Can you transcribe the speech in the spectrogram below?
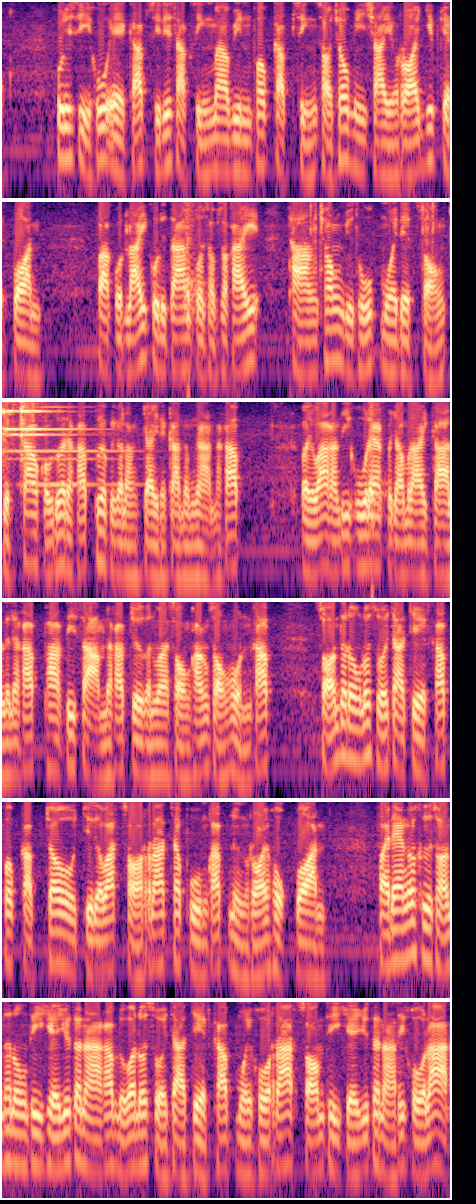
126 คู่ทีสี่ 4 คู่เอกครับสิทธิศักดิ์สิงห์มาวิน พบกับสิงห์สอโชคมีชัย 127 ปอนด์ฝากกดไลค์กดติดตามกด subscribe ทางช่อง YouTube มวยเด็ด 279 เขาด้วยนะครับ เพื่อเป็นกำลังใจในการทำงานนะครับ ไปว่ากันที่คู่แรกประจำรายการเลยนะครับ ภาคที่ 3 นะครับ เจอกันมา 2 ครั้ง 2 หนครับ สอนธนงรถสวยจ่าเจตครับ พบกับเจ้าจิรวัตรสอราชภูมิครับ 106 ปอนด์ ฝ่ายแดงก็คือสอนธนงทีเคยุทธนาครับหรือว่ารถสวยจ่าเจตครับมวยโคราชซ้อมทีเคยุทธนาที่โคราช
